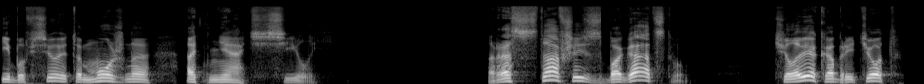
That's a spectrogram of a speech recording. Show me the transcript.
ибо все это можно отнять силой. Расставшись с богатством, человек обретет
